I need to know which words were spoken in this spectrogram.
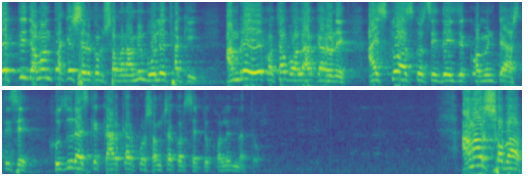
ব্যক্তি যেমন তাকে সেরকম সম্মান, আমি বলে থাকি। আমরা এ কথা বলার কারণে আজকেও আজ করছি যে এই যে কমেন্টে আসতেছে, হুজুর আজকে কার কার প্রশংসা করছে একটু বলেন না তো। আমার স্বভাব,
